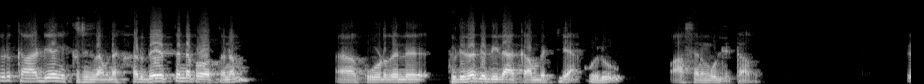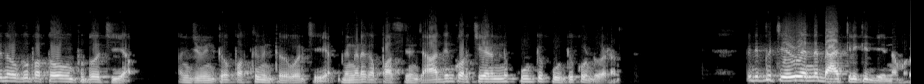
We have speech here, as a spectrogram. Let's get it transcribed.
ഒരു കാർഡിയോ എക്സസൈസ് നമ്മുടെ ഹൃദയത്തിന്റെ പ്രവർത്തനം കൂടുതൽ ത്വരിതഗതിയിലാക്കാൻ പറ്റിയ ഒരു ആസനം കൂടിയിട്ടാകും ഇത് നമുക്ക് പത്തോ മുപ്പതോ ചെയ്യാം. അഞ്ച് മിനിറ്റോ പത്ത് മിനിറ്റോ അതുപോലെ ചെയ്യാം. നിങ്ങളുടെ കപ്പാസിറ്റി ആദ്യം കുറച്ച് ചെയ്യണമെന്ന് കൂട്ടി കൂട്ടി കൊണ്ടുവരണം. പിന്നെ ഇപ്പൊ ചെയ്ത് തന്നെ ബാക്കിലേക്കും ചെയ്യും നമ്മൾ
